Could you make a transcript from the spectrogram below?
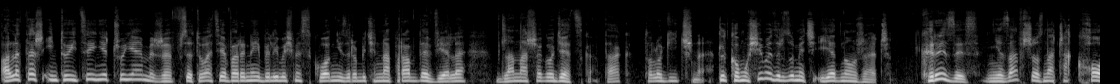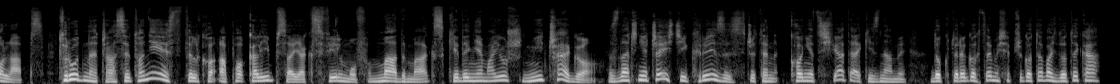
Ale też intuicyjnie czujemy, że w sytuacji awaryjnej bylibyśmy skłonni zrobić naprawdę wiele dla naszego dziecka, tak? To logiczne. Tylko musimy zrozumieć jedną rzecz. Kryzys nie zawsze oznacza kolaps. Trudne czasy to nie jest tylko apokalipsa, jak z filmów Mad Max, kiedy nie ma już niczego. Znacznie częściej kryzys, czy ten koniec świata, jaki znamy, do którego chcemy się przygotować, dotyka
